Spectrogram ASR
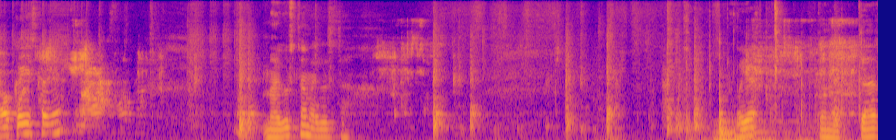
Ok, está bien. Me gusta, me gusta. Voy a conectar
